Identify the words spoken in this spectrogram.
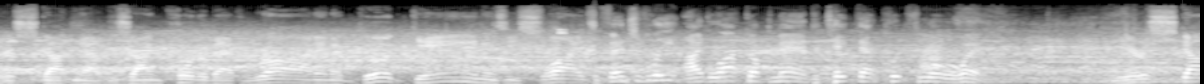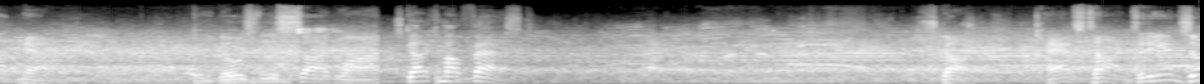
Here's Scott now, design quarterback run and a good gain as he slides. Defensively, I'd lock up man to take that quick throw away. Here's Scott now. He goes to the sideline. He's got to come out fast. Scott has time to the end zone,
